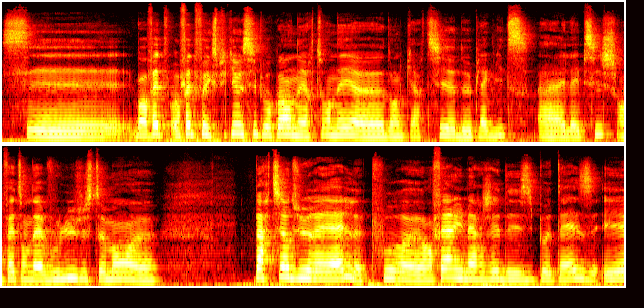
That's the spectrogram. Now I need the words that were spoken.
c'est bon, en fait en fait faut expliquer aussi pourquoi on est retourné euh, dans le quartier de Plagwitz à Leipzig. En fait on a voulu justement euh, partir du réel pour euh, en faire immerger des hypothèses et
